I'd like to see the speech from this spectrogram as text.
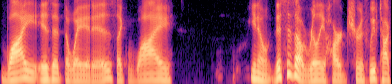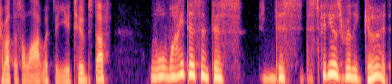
why is it the way it is? Like why you know, this is a really hard truth. We've talked about this a lot with the YouTube stuff. Well, why doesn't this this this video is really good?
